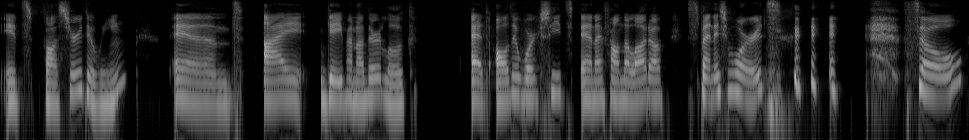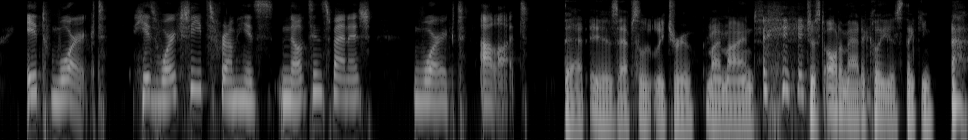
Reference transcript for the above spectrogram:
It's Foster doing, and I gave another look at all the worksheets, and I found a lot of Spanish words. so it worked his worksheets from his notes in Spanish worked a lot. That is absolutely true. My mind just automatically is thinking, ah,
